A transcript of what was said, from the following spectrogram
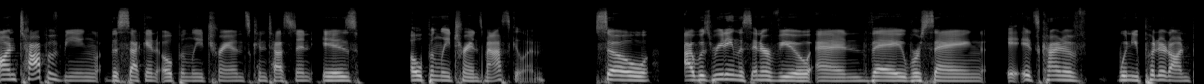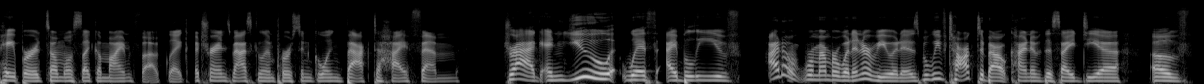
on top of being the second openly trans contestant, is openly trans masculine. So I was reading this interview and they were saying it's kind of when you put it on paper, it's almost like a mind fuck, like a trans masculine person going back to high femme drag. And you, with, I believe, I don't remember what interview it is, but we've talked about kind of this idea of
